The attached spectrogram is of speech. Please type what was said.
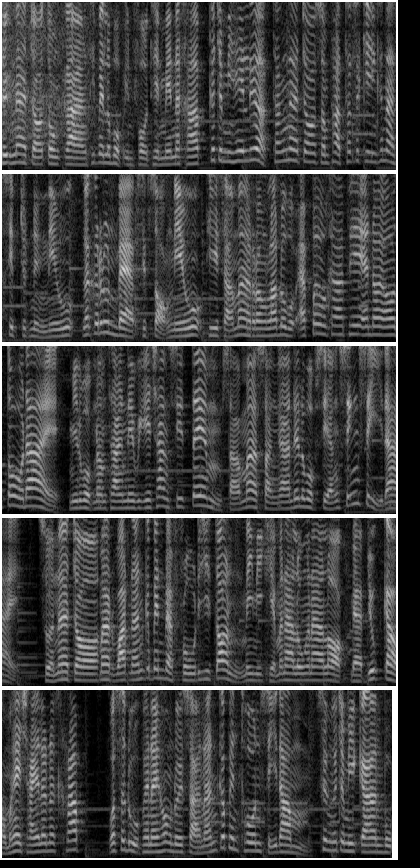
ซึ่งหน้าจอตรงกลางที่เป็นระบบ Infotainment นะครับ ก็จะมีให้เลือกทั้งหน้าจอสัมผัสทัชสกรีนขนาด 10.1 นิ้ว แล้วก็รุ่นแบบ 12 นิ้ว ที่สามารถรองรับระบบ Apple CarPlay Android Auto ได้ มีระบบนำทาง Navigation System สามารถสั่งงานด้วยระบบเสียง Sync 4 ได้ส่วนหน้าจอมาตรวัดนั้นก็เป็นแบบ Full Digital ไม่มีเข็มอนาลงอนาล็อกแบบยุคเก่าไมาให้ใช้แล้วนะครับ วัสดุภายในห้องโดยสารนั้นก็เป็นโทนสีดำซึ่งก็จะมีการบุ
